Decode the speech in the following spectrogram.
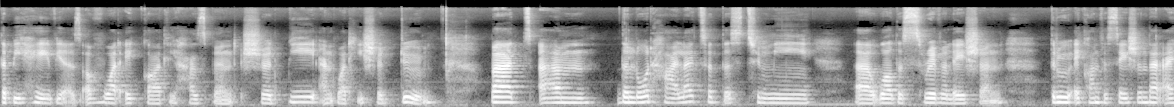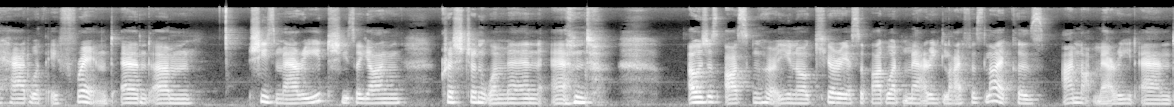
the behaviors of what a godly husband should be and what he should do. But um, the Lord highlighted this to me, uh, well, this revelation through a conversation that I had with a friend. And um, she's married, she's a young Christian woman. And I was just asking her, you know, curious about what married life is like because I'm not married and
